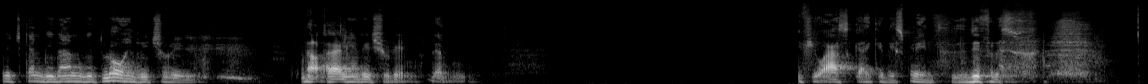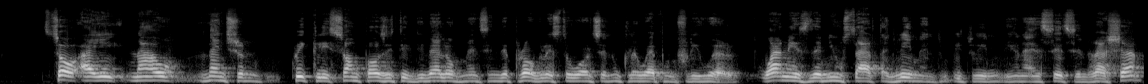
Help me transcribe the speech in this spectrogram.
which can be done with low enriched uranium, not highly enriched uranium. Then if you ask, I can explain the difference. so I now mention quickly some positive developments in the progress towards a nuclear weapon free world. One is the New START agreement between the United States and Russia,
